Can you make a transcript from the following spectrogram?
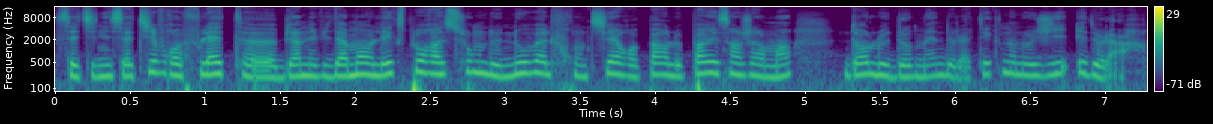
Cette initiative reflète euh, bien évidemment l'exploration de nouvelles frontières par le Paris Saint-Germain dans le domaine de la technologie et de l'art.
